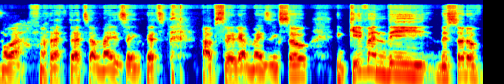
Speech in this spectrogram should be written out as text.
Wow, that, that's amazing. That's absolutely amazing. So, given the the sort of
